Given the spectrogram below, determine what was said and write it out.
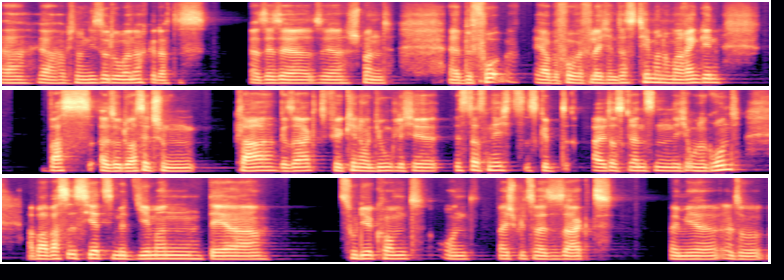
äh, ja, habe ich noch nie so drüber nachgedacht. Das ist ja, sehr, sehr, sehr spannend. Äh, bevor, ja, bevor wir vielleicht in das Thema nochmal reingehen, was, also du hast jetzt schon klar gesagt, für Kinder und Jugendliche ist das nichts. Es gibt Altersgrenzen nicht ohne Grund. Aber was ist jetzt mit jemandem, der zu dir kommt und beispielsweise sagt, bei mir, also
